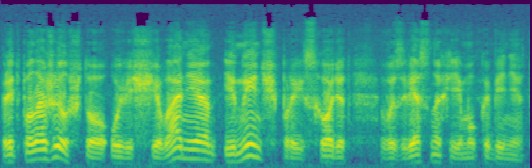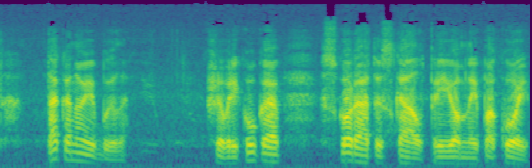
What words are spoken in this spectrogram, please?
предположил, что увещевание и нынче происходит в известных ему кабинетах. Так оно и было. Шеврикука скоро отыскал приемный покой,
